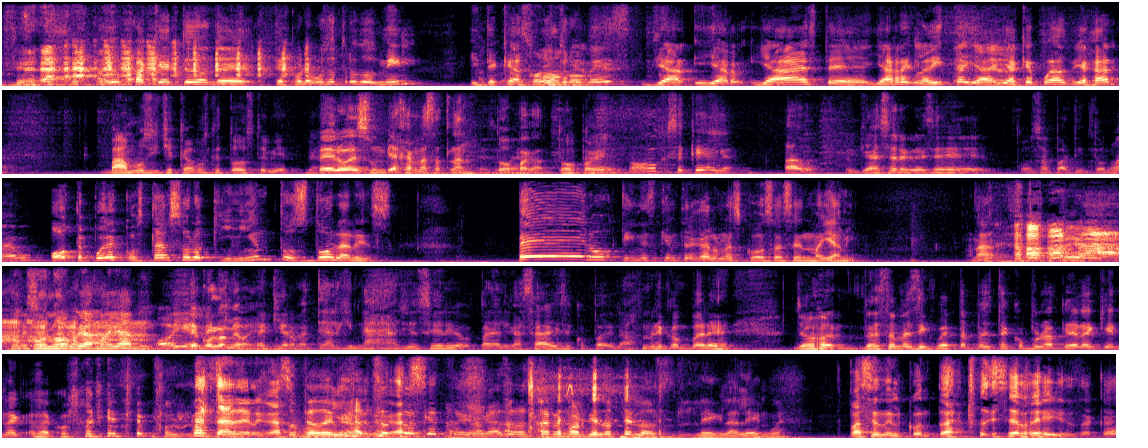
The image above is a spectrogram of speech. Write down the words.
Hay un paquete donde te ponemos otros dos mil y te A- quedas a otro mes ya y ya ya este ya arregladita ya ya que puedas viajar vamos y checamos que todo esté bien. Pero es un viaje a Mazatlán, todo pagado. todo pagado. No que se quede allá. Pago. ya se regrese con zapatito nuevo. O te puede costar solo 500 dólares, pero tienes que entregar unas cosas en Miami. Nada. De Colombia a Miami. Oye, De me, Colombia a me Miami. quiero meter al gimnasio, en serio, para adelgazar. Dice, compadre, no, hombre, compadre. Yo, préstame 50 pesos, te compro una piedra aquí en la, en la colonia y te pongo. Te adelgazo Te adelgazo te adelgazo. Vas a estar remordiéndote los, la lengua. Pasen el contacto, dice Reyes acá.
